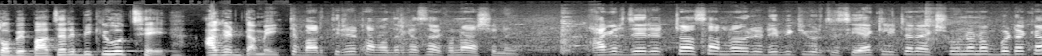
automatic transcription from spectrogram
তবে বাজারে বিক্রি হচ্ছে আগের দামেই। বাড়তি রেট আমাদের কাছে এখনও আসে নাই। আগের যে রেটটা আছে আমরা ওই রেটে বিক্রি করতেছি। এক লিটার একশো উনানব্বই টাকা।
